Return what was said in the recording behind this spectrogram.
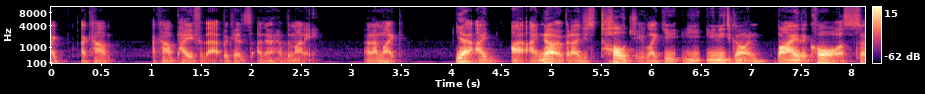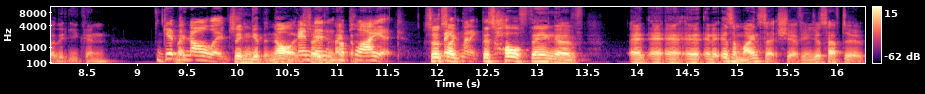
I, I can't I can't pay for that because I don't have the money. And I'm like, yeah, I, I, I know, but I just told you, like you, you, you need to go and buy the course so that you can Get the knowledge so you can get the knowledge and so then make apply it. So it's make like money. this whole thing of, and, and, and it is a mindset shift. And you just have to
